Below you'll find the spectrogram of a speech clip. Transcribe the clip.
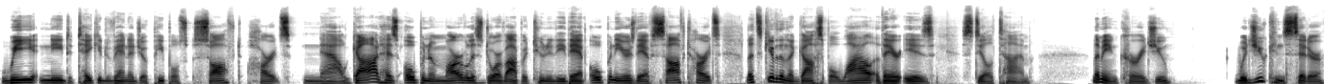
we need to take advantage of people's soft hearts now. God has opened a marvelous door of opportunity. They have open ears, they have soft hearts. Let's give them the gospel while there is still time. Let me encourage you. Would you consider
